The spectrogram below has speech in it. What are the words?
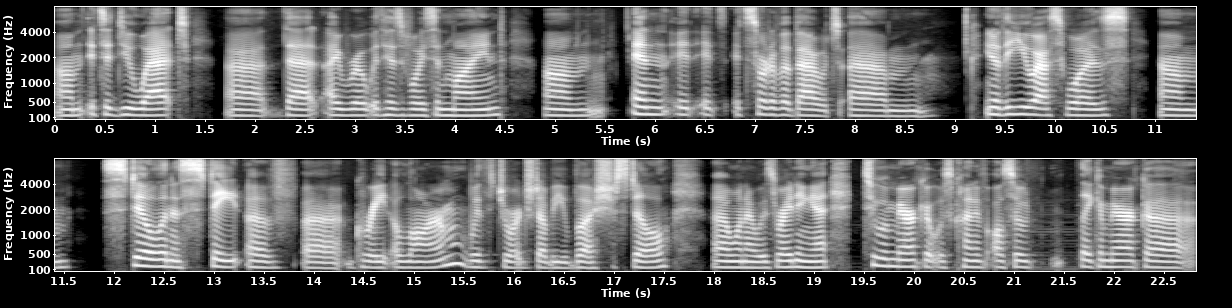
um, it's a duet uh, that I wrote with his voice in mind. Um, and it, it's it's sort of about um, you know the U.S. was um, still in a state of uh, great alarm with George W. Bush still uh, when I was writing it. To America, it was kind of also like America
